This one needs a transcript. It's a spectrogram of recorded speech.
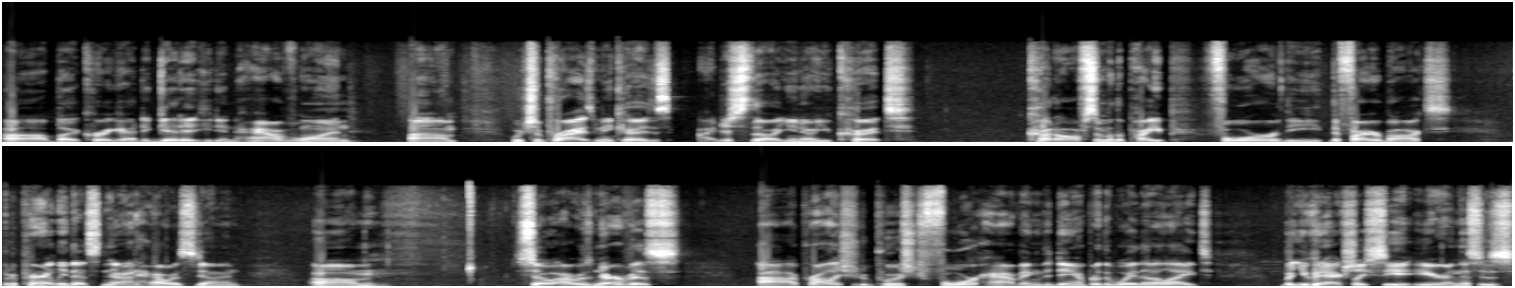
Uh, but Craig had to get it. He didn't have one. Um, which surprised me because I just thought, you know, you cut cut off some of the pipe for the, the firebox. But apparently that's not how it's done. Um, so I was nervous. Uh, I probably should have pushed for having the damper the way that I liked. But you can actually see it here, and this is,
